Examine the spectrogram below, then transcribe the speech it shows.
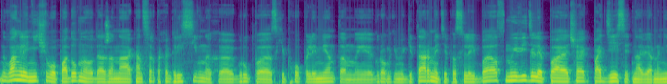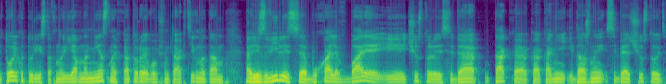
В Англии ничего подобного, даже на концертах агрессивных групп с хип-хоп элементом и громкими гитарами, типа Slay Bells, мы видели по человек по 10, наверное, не только туристов, но и явно местных, которые, в общем-то, активно там резвились, бухали в баре и чувствовали себя так, как они и должны себя чувствовать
